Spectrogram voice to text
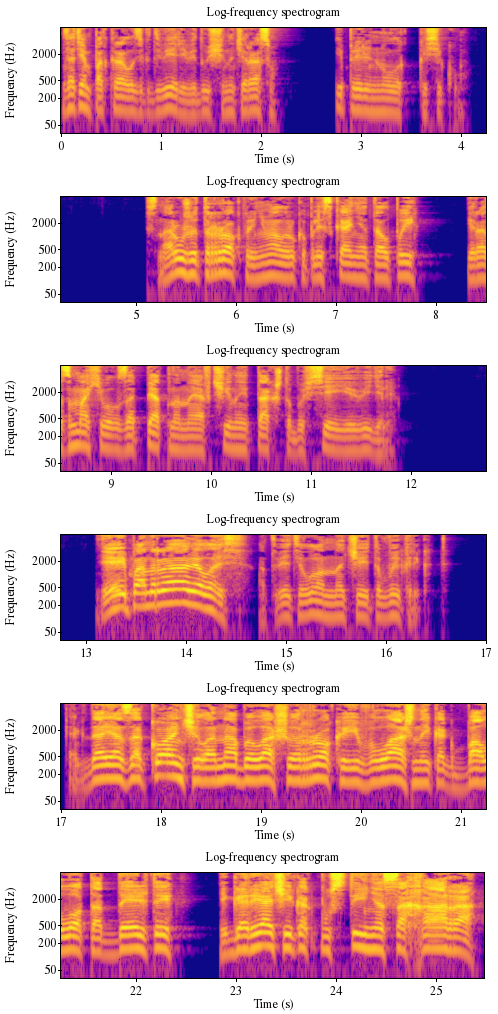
Затем подкралась к двери, ведущей на террасу, и прильнула к косяку. Снаружи Трок принимал рукоплескание толпы и размахивал запятнанной овчиной так, чтобы все ее видели. «Ей понравилось!» — ответил он на чей-то выкрик. «Когда я закончил, она была широкой и влажной, как болото Дельты, и горячей, как пустыня Сахара!»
